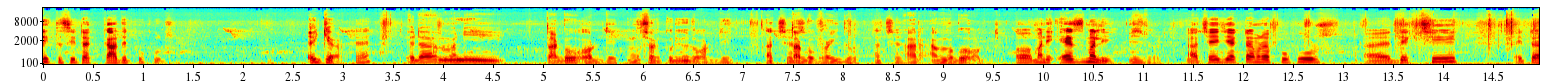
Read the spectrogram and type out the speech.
দেখতেছি এটা কাদের পুকুর? এইটা? হ্যাঁ। এটা মানে তাগো অর্ধেক মশার করিমের অর্ধেক আচ্ছা তাকে ভাগ্য আচ্ছা। আর আমাকে অর্ধেক। ও মানে এজমালি? ইসবাড়ি আচ্ছা এই যে একটা আমরা পুকুর দেখছি এটা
